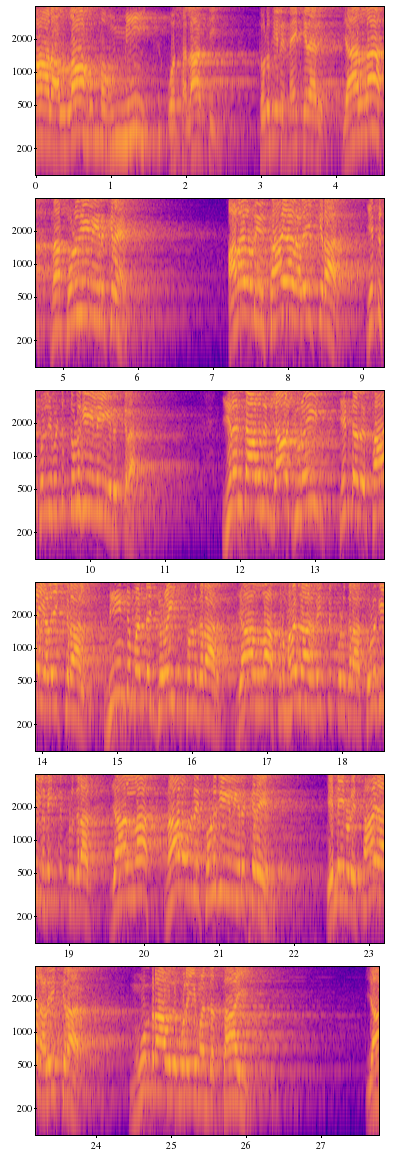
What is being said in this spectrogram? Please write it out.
கால் அல்லாஹும் உம்மி ஓ சலாத்தி. தொழுகையில் நினைக்கிறாரு யா நான் தொழுகையில் இருக்கிறேன். ஆனால் என்னுடைய தாயார் அழைக்கிறார் என்று சொல்லிவிட்டு தொழுகையிலேயே இருக்கிறார். இரண்டாவது யா ஜுரை என்று அந்த தாய் அழைக்கிறாள். மீண்டும் அந்த ஜுரை சொல்கிறார் யா அல்லா தன் மனதாக நினைத்துக் கொள்கிறார் தொழுகையில் நினைத்துக் கொள்கிறார். யா அல்லா நான் உன்னுடைய தொழுகையில் இருக்கிறேன். என்னை என்னுடைய தாயார் அழைக்கிறார். மூன்றாவது முறையும் அந்த தாய் யா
